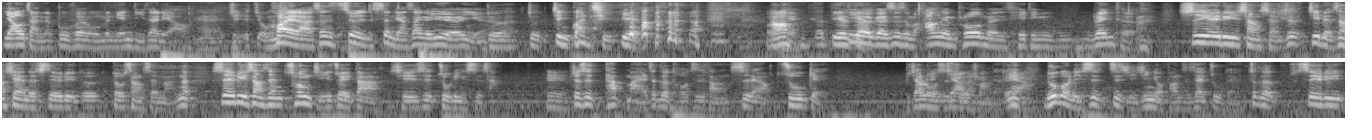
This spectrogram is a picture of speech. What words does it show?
腰斩的部分，我们年底再聊。哎，就就快了，剩就剩两三个月而已了。就就静观其变。好那第二个第二个是什么？Unemployment hitting renter。失业率上升，就基本上现在的失业率都都上升嘛。那失业率上升冲击最大其实是租赁市场，嗯，就是他买这个投资房是要租给比较弱势族群的，因为如果你是自己已经有房子在住的，这个失业率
